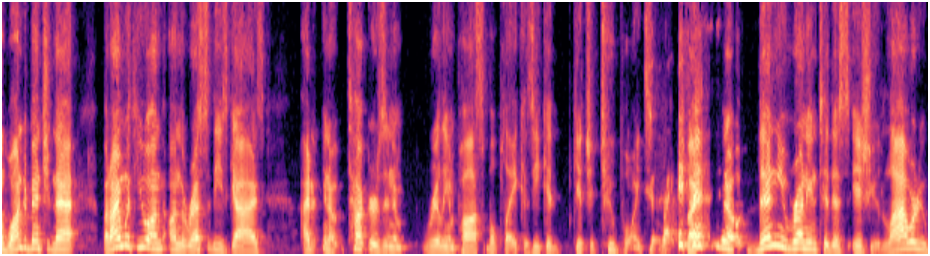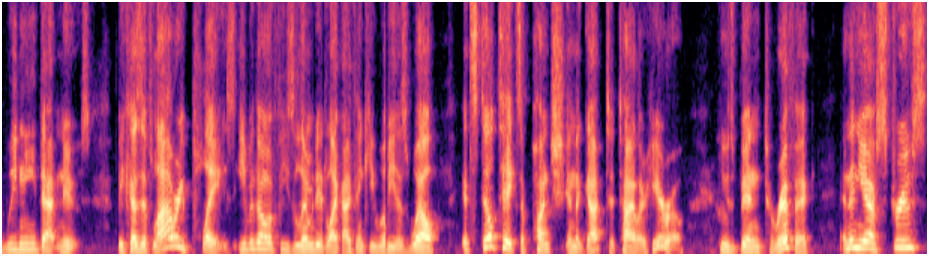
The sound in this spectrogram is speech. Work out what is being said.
wanted to mention that, but I'm with you on on the rest of these guys. I you know, Tucker's an really impossible play because he could get you two points. Right. but you know, then you run into this issue. Lowry, we need that news because if Lowry plays, even though if he's limited, like I think he will be as well, it still takes a punch in the gut to Tyler Herro, who's been terrific. And then you have Strus,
